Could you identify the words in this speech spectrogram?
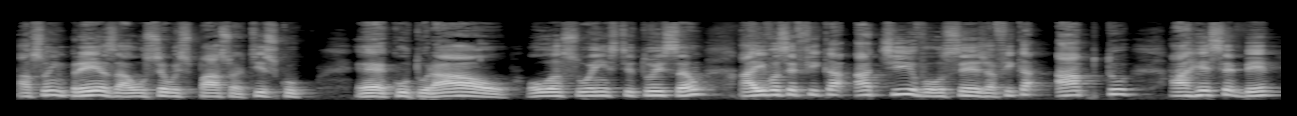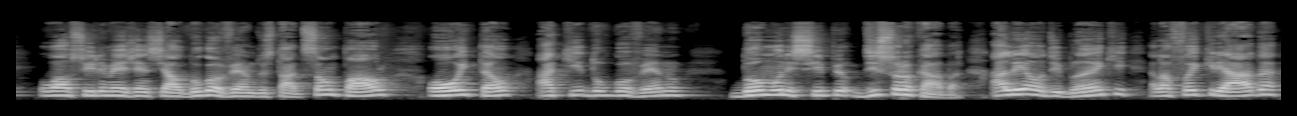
a sua empresa ou seu espaço artístico é, cultural ou a sua instituição, aí você fica ativo, ou seja, fica apto a receber o auxílio emergencial do governo do estado de São Paulo ou então aqui do governo do município de Sorocaba. A Lei Aldir Blanc ela foi criada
